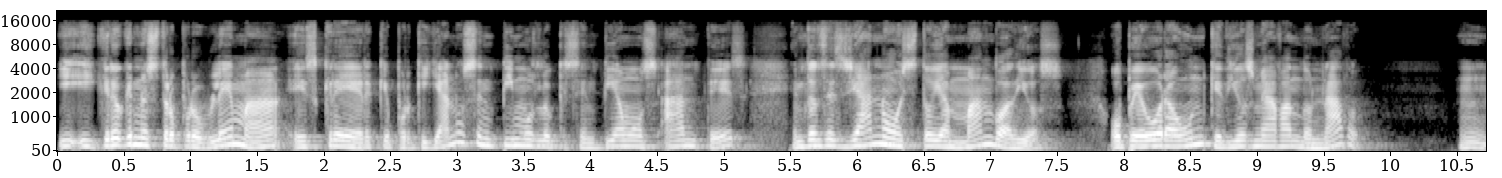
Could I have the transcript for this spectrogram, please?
Y, creo que nuestro problema es creer que porque ya no sentimos lo que sentíamos antes, entonces ya no estoy amando a Dios. O peor aún, que Dios me ha abandonado. Mm.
